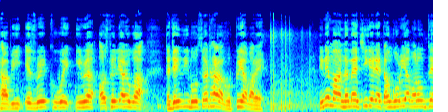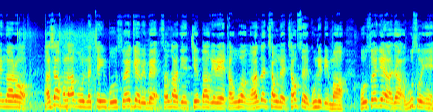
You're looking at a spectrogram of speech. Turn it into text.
ထားပြီးအစ္စရေးကူဝိတ်အီရတ်ဩစတြေးလျတို့ကတစ်ကြိမ်စီပိုးဆွဲထားတာကိုတွေ့ရပါတယ်။ဒီနေ့မှာနာမည်ကြီးခဲ့တဲ့တောင်ကိုရီးယားဘောလုံးအသင်းကတော့ အာရှဖလားကိုနှစ်ကြိမ်ပိုဆွဲခဲ့ပေမဲ့စောစောချင်းကျင်းပခဲ့တဲ့1956နဲ့60ခုနှစ်တွေမှာပိုဆွဲခဲ့တာကြောင့်အခုဆိုရင်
